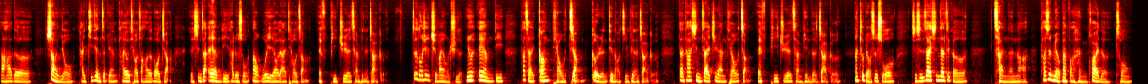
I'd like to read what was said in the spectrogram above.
那它的上游台积电这边，它又调涨它的报价。诶，现在 AMD 它就说，那我也要来调涨 FPGA 产品的价格。这个东西其实蛮有趣的，因为 AMD 它才刚调降个人电脑晶片的价格，但它现在竟然调涨 FPGA 产品的价格，那就表示说，其实，在现在这个产能啊，它是没有办法很快的从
